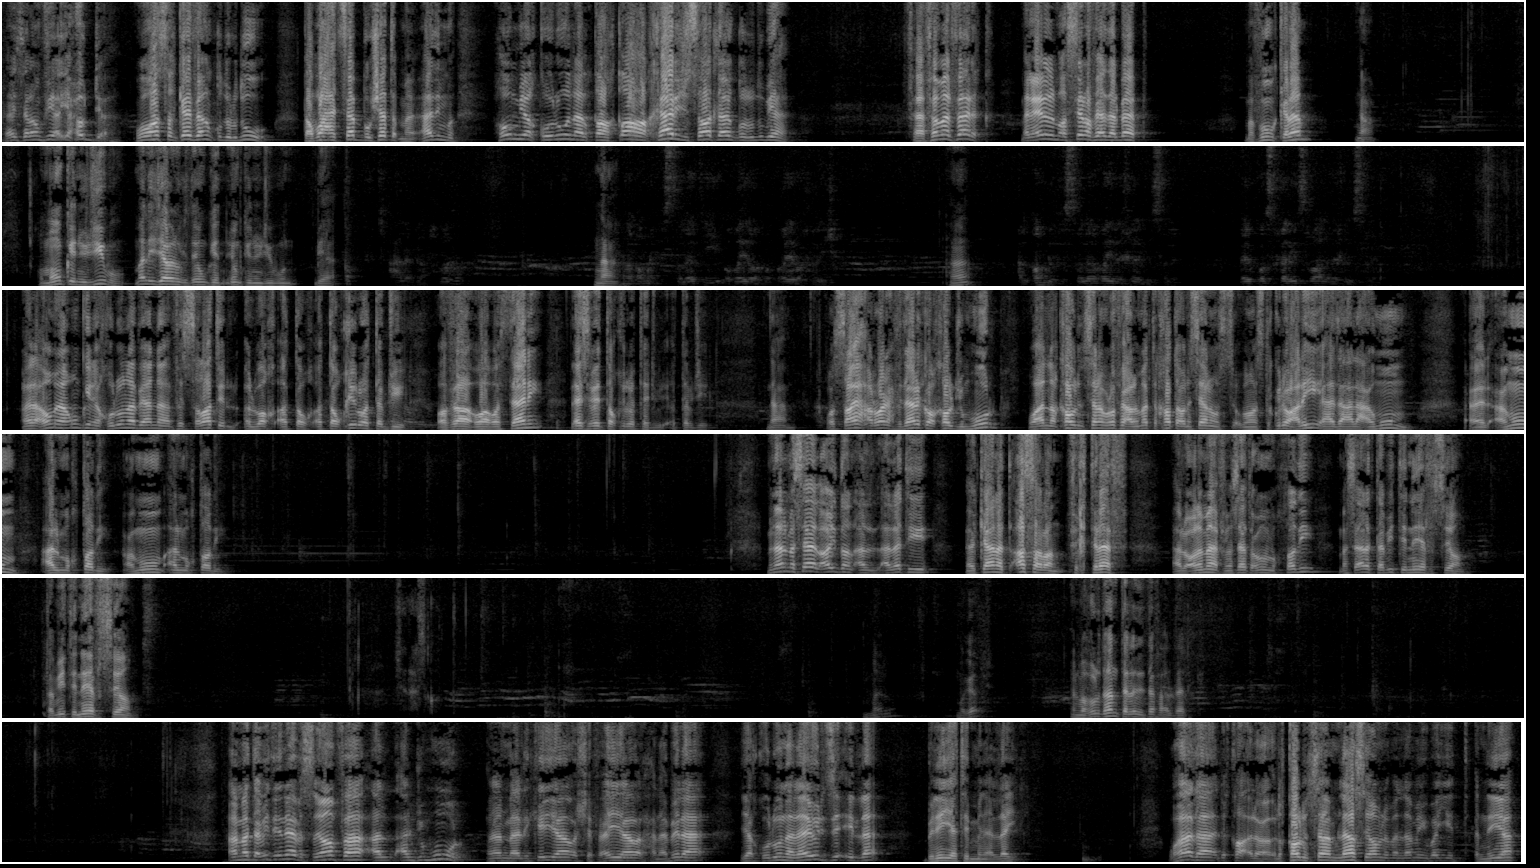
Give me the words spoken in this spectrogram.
ليس لهم فيه أي حجة. هو أصلا كيف ينقض الوضوء؟ طب واحد سب وشتم. هذه هم يقولون القهقهة خارج الصلاة لا ينقض الوضوء بها. فما الفارق؟ ما العلة المؤثرة في هذا الباب؟ مفهوم الكلام؟ نعم. وممكن يجيبوا. ما الإجابة يمكن يمكن يجيبون بها؟ نعم. الأمر في الصلاة غير غير خارجه ها؟ الأمر في الصلاة غير خارج الصلاة. لا يقص خارج الصلاة على داخل الصلاة. هم ممكن يقولون بأن في الصلاة التوقير والتبجيل. والثاني ليس في التوقير والتبجيل. نعم. والصحيح الراجح في ذلك وقول الجمهور وأن قول الإنسان رفع علامات الخطأ ونسيان وما استكرهوا عليه هذا على عموم عموم المقتضي. عموم المقتضي. من المسائل أيضا التي كانت أثرا في اختلاف العلماء في مسألة عموم المقتضي مسألة تبيت النية في الصيام. تبيت النية في الصيام. ما جابش. المفروض أنت الذي تفعل ذلك. أما تبيت النية في الصيام فالجمهور من المالكية والشافعية والحنابلة يقولون لا يجزئ إلا بنية من الليل. وهذا لقول السلام لا صيام لمن لم يبيت النية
